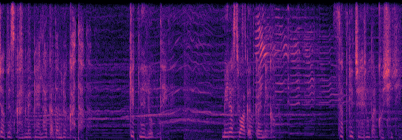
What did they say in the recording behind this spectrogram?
जब इस घर में पहला कदम रखा था, कितने लोग थे। मेरा स्वागत करने को। सबके चेहरों पर खुशी थी।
